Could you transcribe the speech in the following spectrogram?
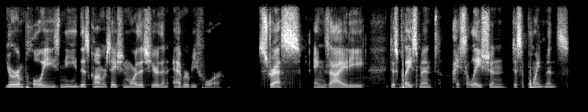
your employees need this conversation more this year than ever before. Stress, anxiety, displacement, isolation, disappointments,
